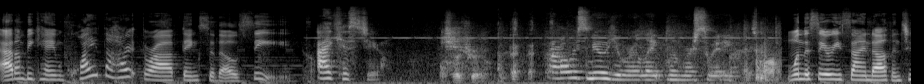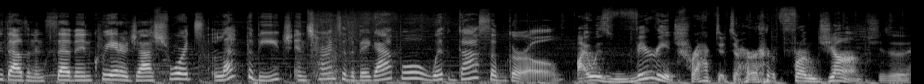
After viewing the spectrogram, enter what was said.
Adam became quite the heartthrob thanks to the OC. I kissed you. So true. I always knew you were a late bloomer, sweetie. Thanks, Mom. When the series signed off in 2007, creator Josh Schwartz left the beach and turned to the Big Apple with Gossip Girl. I was very attracted to her from jump. She's a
